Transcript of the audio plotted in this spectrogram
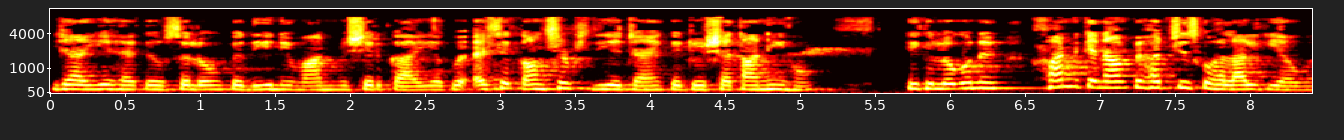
یا یہ ہے کہ اس سے لوگوں کے دین، ایمان میں شرک آئے یا کوئی ایسے کانسیپٹ دیے جائیں کہ جو شیطانی ہو کیونکہ لوگوں نے فن کے نام پہ ہر چیز کو حلال کیا ہوا۔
